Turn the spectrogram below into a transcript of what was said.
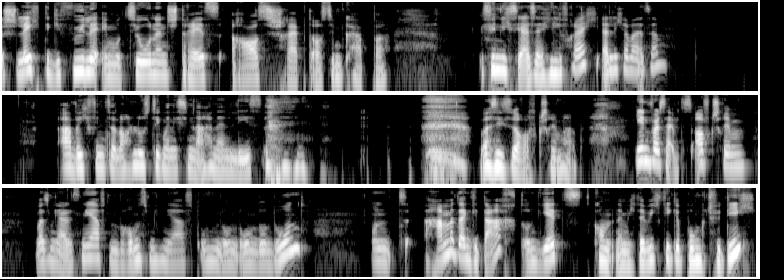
schlechte Gefühle, Emotionen, Stress rausschreibt aus dem Körper. Finde ich sehr, sehr hilfreich, ehrlicherweise. Aber ich finde es dann auch lustig, wenn ich es im Nachhinein lese, was ich so aufgeschrieben habe. Jedenfalls habe ich das aufgeschrieben, was mich alles nervt und warum es mich nervt und, und, und, und, und. Und haben wir dann gedacht, und jetzt kommt nämlich der wichtige Punkt für dich,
